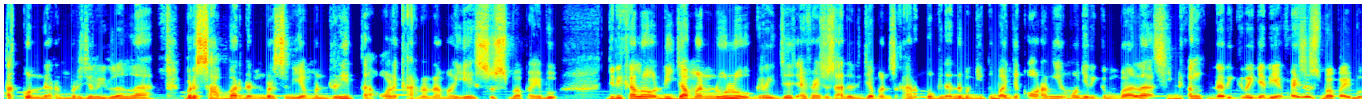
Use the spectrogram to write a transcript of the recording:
tekun dalam berjeli lelah, bersabar dan bersedia menderita oleh karena nama Yesus Bapak Ibu. Jadi kalau di zaman dulu gereja Efesus ada di zaman sekarang mungkin ada begitu banyak orang yang mau jadi gembala sidang dari gereja di Efesus Bapak Ibu.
